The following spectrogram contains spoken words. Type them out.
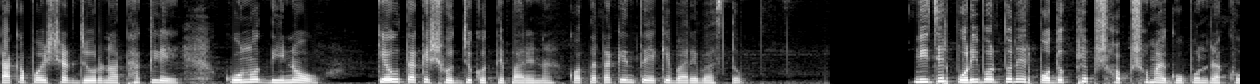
টাকা পয়সার জোর না থাকলে কোনো দিনও কেউ তাকে সহ্য করতে পারে না। কথাটা কিন্তু একেবারে বাস্তব। নিজের পরিবর্তনের পদক্ষেপ সবসময় গোপন রাখো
